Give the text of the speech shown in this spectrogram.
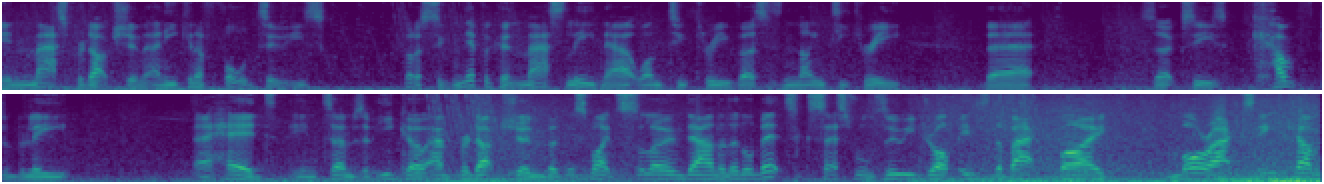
in mass production, and he can afford to. He's got a significant mass lead now at 123 versus 93 there. Xerxes comfortably ahead in terms of eco and production, but this might slow him down a little bit. Successful Zui drop into the back by Morax. In come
